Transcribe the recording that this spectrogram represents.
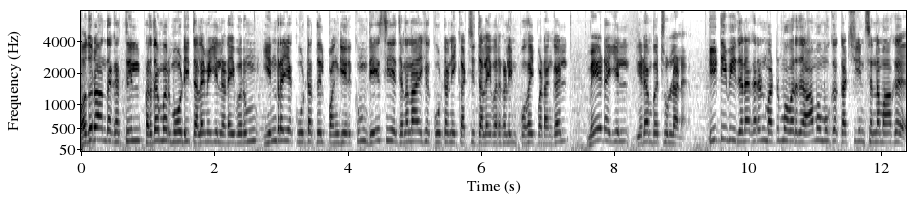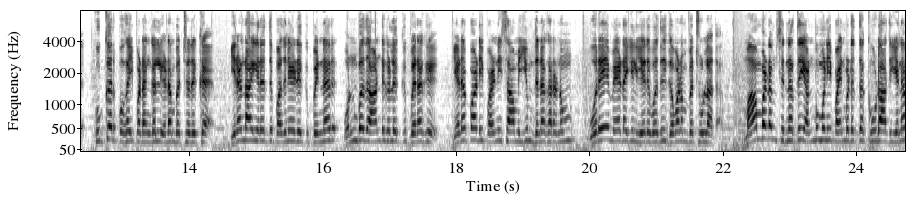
மதுராந்தகத்தில் பிரதமர் மோடி தலைமையில் நடைபெறும் இன்றைய கூட்டத்தில் பங்கேற்கும் தேசிய ஜனநாயக கூட்டணி கட்சி தலைவர்களின் புகைப்படங்கள் மேடையில் இடம்பெற்றுள்ளன. டிடிவி தினகரன் மற்றும் அவரது அமமுக கட்சியின் சின்னமாக குக்கர் புகைப்படங்கள் இடம்பெற்றிருக்க. இரண்டாயிரத்து பதினேழுக்கு பின்னர் ஒன்பது ஆண்டுகளுக்கு பிறகு எடப்பாடி பழனிசாமியும் தினகரனும் ஒரே மேடையில் ஏறுவது கவனம் பெற்றுள்ளது. மாம்படம் சின்னத்தை அன்புமணி பயன்படுத்தக்கூடாது என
